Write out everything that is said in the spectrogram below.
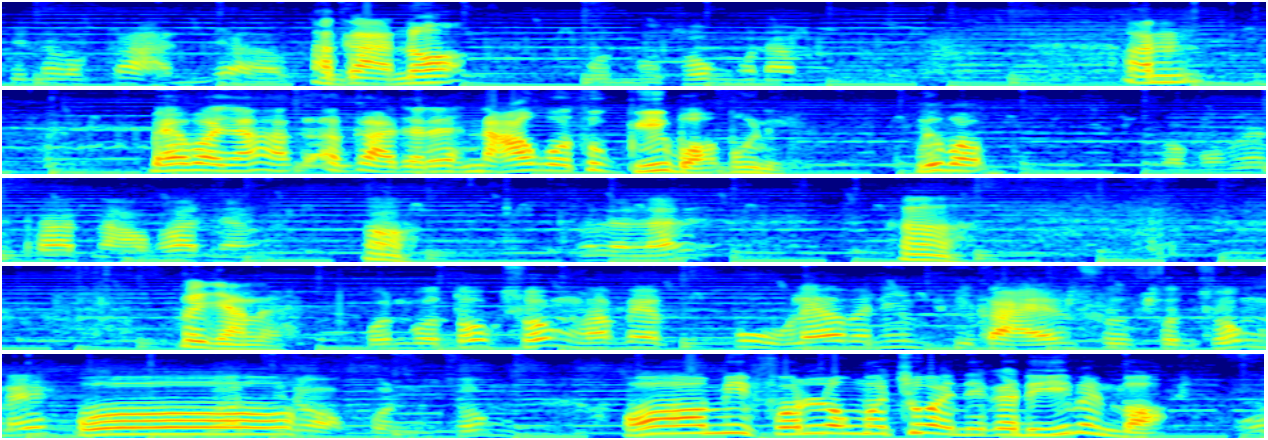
เป็นอวกาศเนี่ยครับอากาศเนาะ ฝนผสมมานอันแปลว่าหยังอาอากาศจะได้หนาวกว่าทุกปีบ่มื้อนี้หรือว่าำก็ผมเป็นพาดหนาวพาดหยังอ้อนั่นแหละนั้นเออเป็นหยังเลยฝนบตกชงครับแบบปลูกแล้ววันนี้ปีกายมันฝึกฝนชงเลยโอ้ตอนที่ดอกฝนชงอ๋อมีฝนลงมาช่วยนี่ก็ดีแม่นบ่โอ้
